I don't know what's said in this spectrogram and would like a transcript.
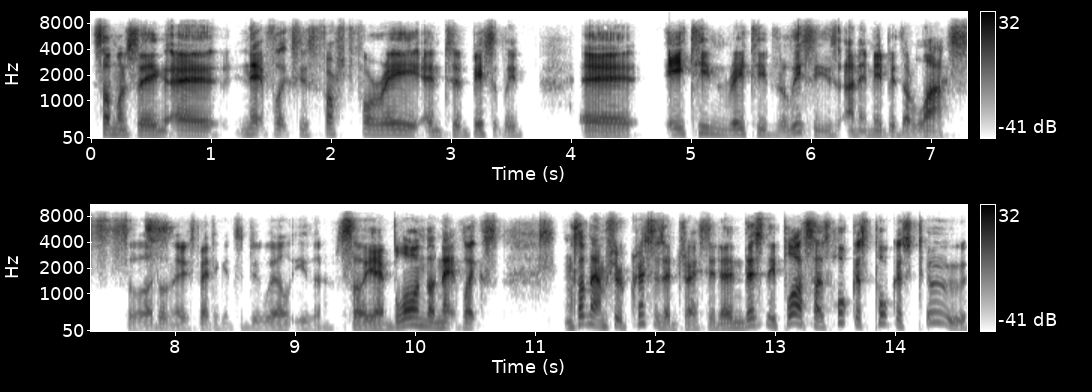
someone saying uh, Netflix's first foray into basically uh, 18 rated releases, and it may be their last. So I don't think they're expecting it to do well either. So yeah, Blonde on Netflix. And something I'm sure Chris is interested in. Disney Plus has Hocus Pocus 2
